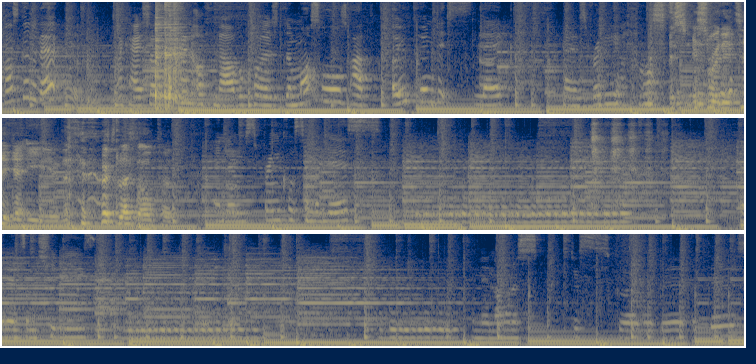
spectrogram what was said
Sounds good, a bit. Yeah. Okay, so we'll turn it off now because the mussels have opened its legs and it's ready for us It's, to it's eat ready it. to get eaten. Let's open. And then sprinkle some of this. And then some chilies. And then I want to just scrub a bit of this.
